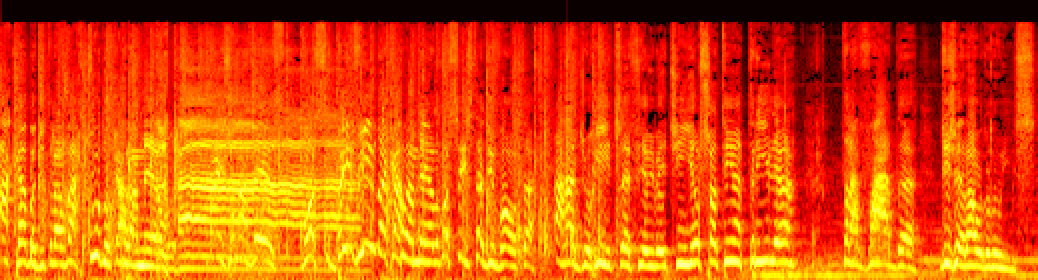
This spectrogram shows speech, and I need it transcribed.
acaba de travar tudo, Carla Mello. mais uma vez, você, bem-vinda, Carla Mello. Você está de volta à Rádio Hits FM Betim. E eu só tenho a trilha travada de Geraldo Luiz.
